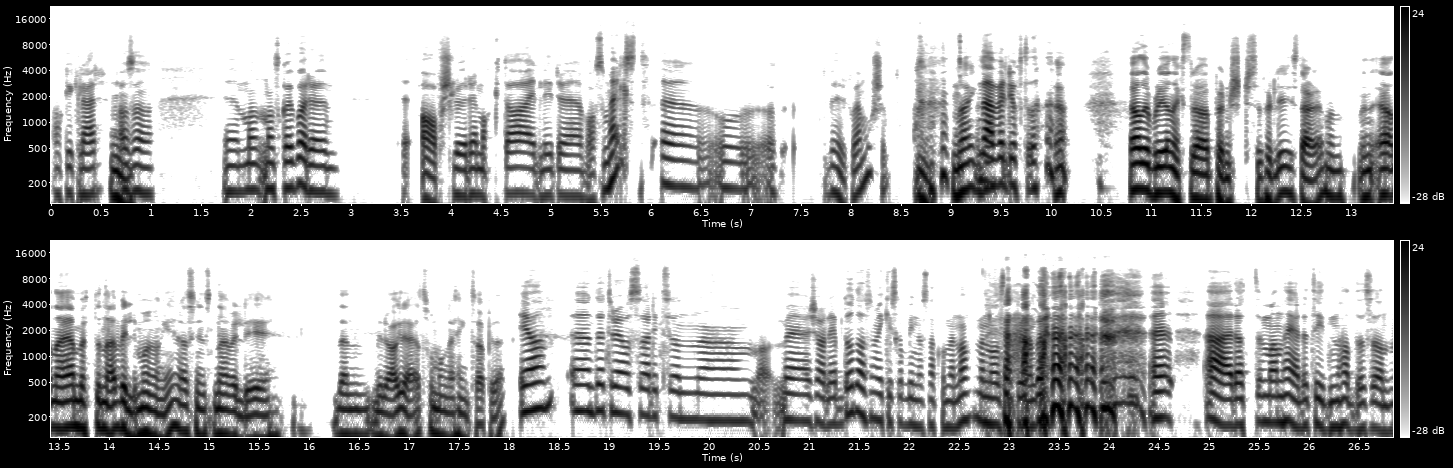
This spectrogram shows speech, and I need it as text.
har ikke klær'. Altså, eh, man, man skal jo bare avsløre makta eller hva som helst. og det behøver ikke være morsomt. Nei, Men det er veldig ofte det. Ja. ja, det blir en ekstra punch, selvfølgelig, hvis det er det. Men, men ja, nei, jeg har møtt den der veldig mange ganger. Jeg syns den er veldig Det er en rar greie at så mange har hengt seg opp i det. Ja, eh, det tror jeg også er litt sånn eh, med Charlie Hebdo, da, som vi ikke skal begynne å snakke om ennå, men nå snakker vi om det, eh, er at man hele tiden hadde sånn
